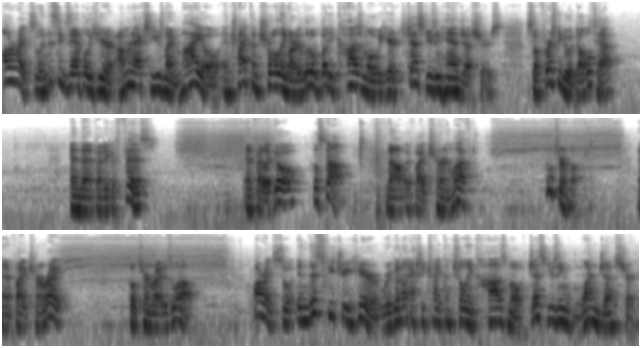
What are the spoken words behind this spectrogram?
Alright, so in this example here, I'm going to actually use my Myo and try controlling our little buddy Cozmo over here just using hand gestures. So first we do a double tap, and then if I make a fist, and if I let go, he'll stop. Now if I turn left, he'll turn left. And if I turn right, he'll turn right as well. Alright, so in this feature here, we're going to actually try controlling Cozmo just using one gesture.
